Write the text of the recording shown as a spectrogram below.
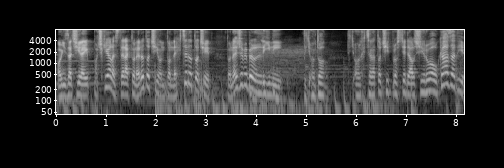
Oni začínají, počkej, ale Sterak to nedotočí, on to nechce dotočit. To ne, že by byl líný. Teď on to, teď on chce natočit prostě další hru a ukázat jí.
